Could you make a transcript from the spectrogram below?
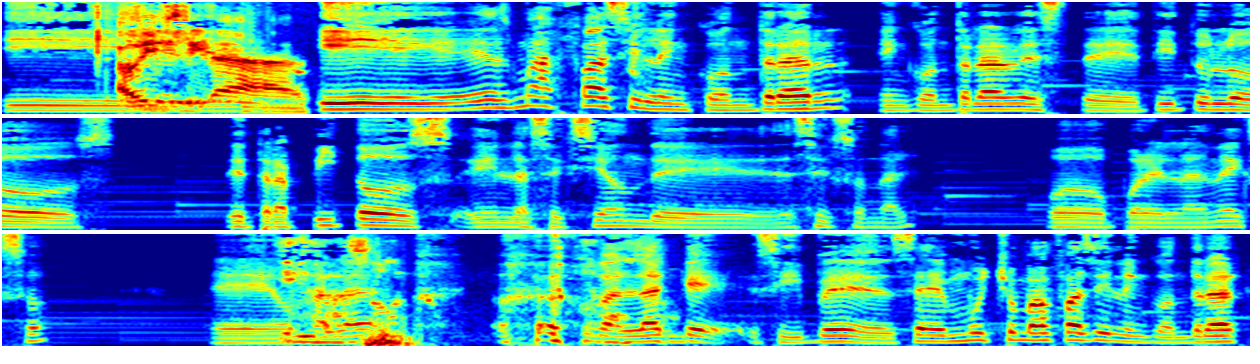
y, y es más fácil encontrar, encontrar este títulos de trapitos en la sección de, de sexo anal por, por el anexo. Eh, ojalá. Ojalá que sí, pues, sea mucho más fácil encontrar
